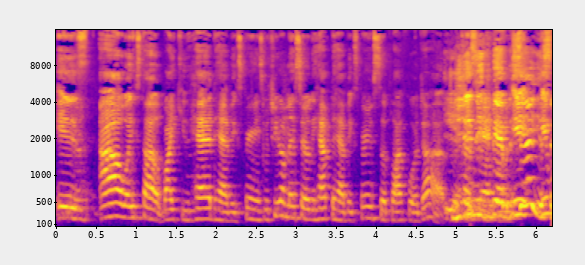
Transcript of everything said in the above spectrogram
is I always thought like you had to have experience, but you don't necessarily have to have experience to apply for a job. Yeah, you just need to be able to It, sell it yourself.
